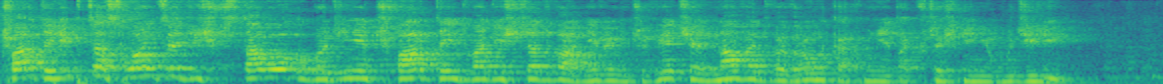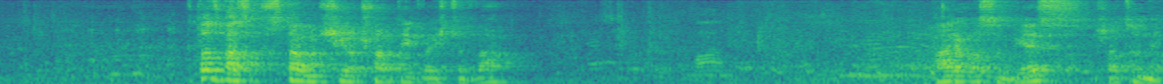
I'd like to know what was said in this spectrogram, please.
4 lipca słońce dziś wstało o godzinie 4.22. Nie wiem czy wiecie, nawet we Wronkach mnie tak wcześnie nie budzili. Kto z Was wstał dzisiaj o 4.22? Parę osób jest, szacunek.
